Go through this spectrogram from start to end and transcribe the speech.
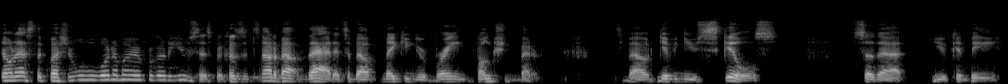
don't ask the question, well, when am I ever going to use this? Because it's not about that. It's about making your brain function better. It's about giving you skills so that you can be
